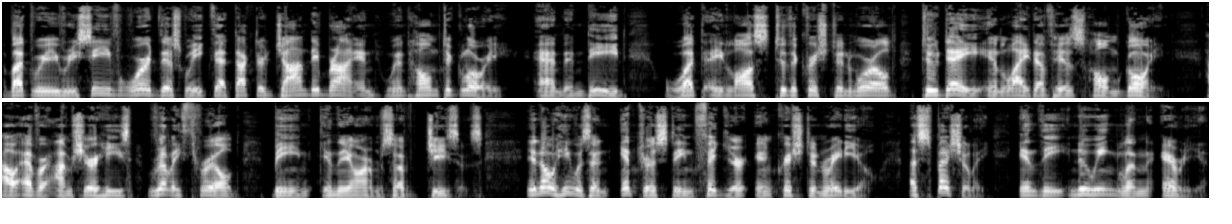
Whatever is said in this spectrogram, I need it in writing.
but we received word this week that Dr. John DeBrine went home to glory, and indeed, what a loss to the Christian world today in light of his home going. However, I'm sure he's really thrilled being in the arms of Jesus. You know, he was an interesting figure in Christian radio, especially in the New England area.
